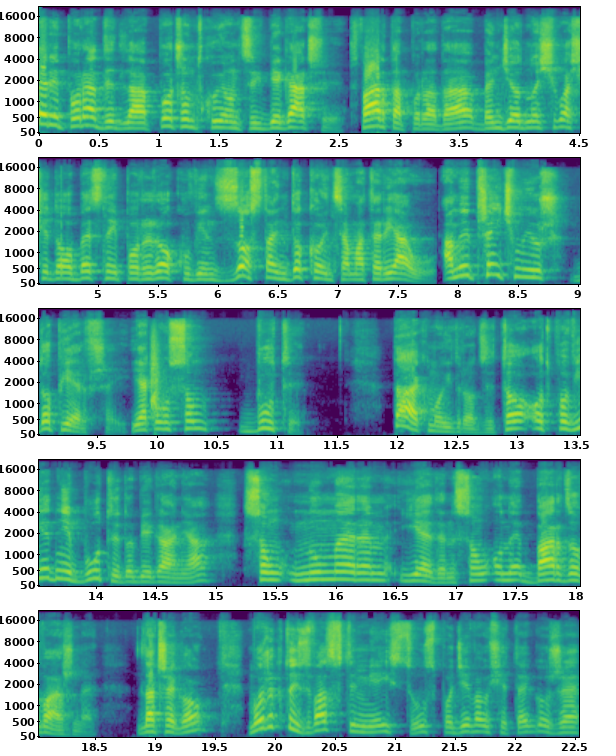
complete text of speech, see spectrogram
Cztery porady dla początkujących biegaczy. Czwarta porada będzie odnosiła się do obecnej pory roku, więc zostań do końca materiału. A my przejdźmy już do pierwszej. Jaką są buty? Tak, moi drodzy, to odpowiednie buty do biegania są numerem jeden, są one bardzo ważne. Dlaczego? Może ktoś z Was w tym miejscu spodziewał się tego, że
